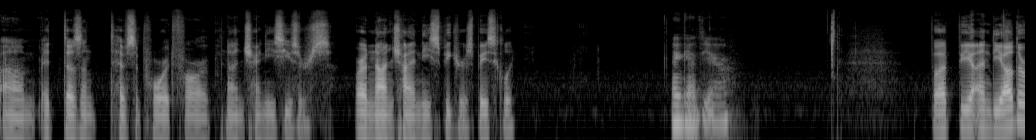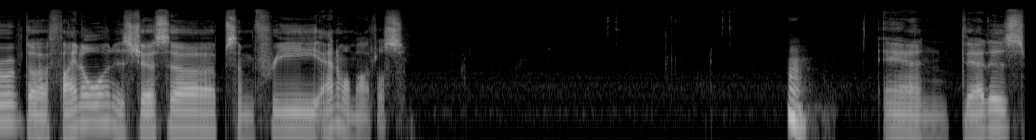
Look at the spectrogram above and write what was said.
um, it doesn't have support for non-Chinese users or non-Chinese speakers, basically. I get you. But beyond the other, the final one is just uh, some free animal models. Hmm. And that is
